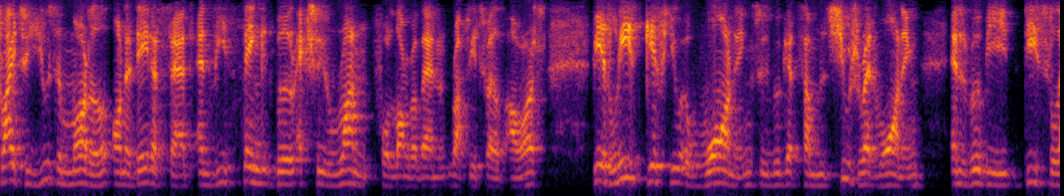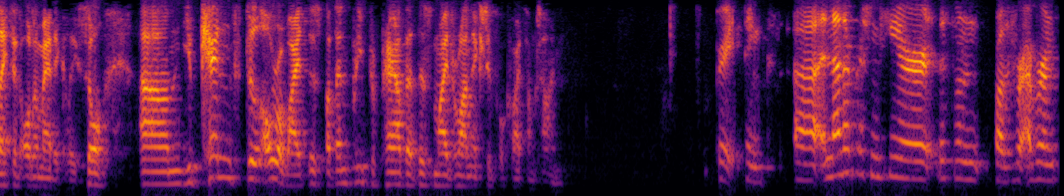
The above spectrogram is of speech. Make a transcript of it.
try to use a model on a data set and we think it will actually run for longer than roughly 12 hours, we at least give you a warning. So you will get some huge red warning and it will be deselected automatically. So um, you can still override this, but then be prepared that this might run actually for quite some time. Great, thanks. Uh, another question here, this one probably for everyone.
